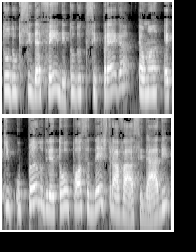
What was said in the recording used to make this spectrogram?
Tudo o que se defende, tudo o que se prega é, uma, é que o plano diretor possa destravar a cidade,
